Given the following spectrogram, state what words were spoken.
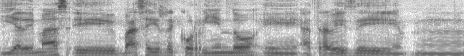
y además eh, vas a ir recorriendo a través de mm,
